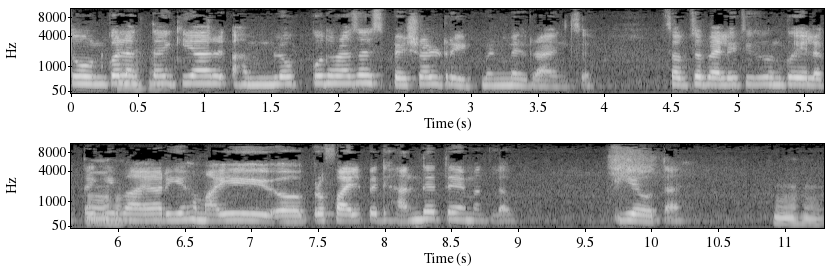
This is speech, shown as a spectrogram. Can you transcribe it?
तो उनको हम्म लगता हम्म। है कि यार हम लोग को थोड़ा सा स्पेशल ट्रीटमेंट मिल रहा है इनसे। सबसे पहली चीज़ उनको ये लगता है हाँ कि हाँ। वाह यार ये हमारी प्रोफ़ाइल पे ध्यान देते हैं मतलब ये होता है। हम्म हम्म।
